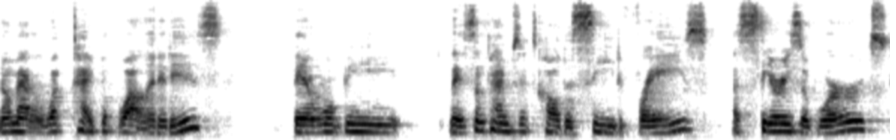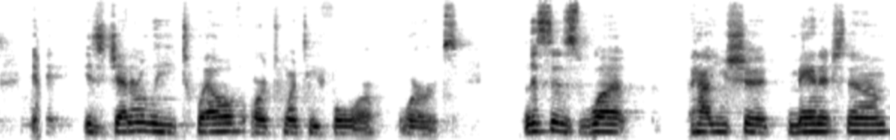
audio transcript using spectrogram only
no matter what type of wallet it is, there will be, sometimes it's called a seed phrase, a series of words. It is generally 12 or 24 words. This is what how you should manage them.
